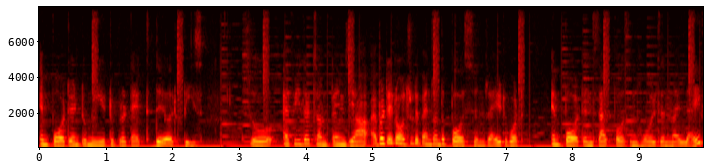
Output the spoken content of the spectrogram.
important to me to protect their peace. So i feel that sometimes yeah but it also depends on the person right? What importance that person holds in my life.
